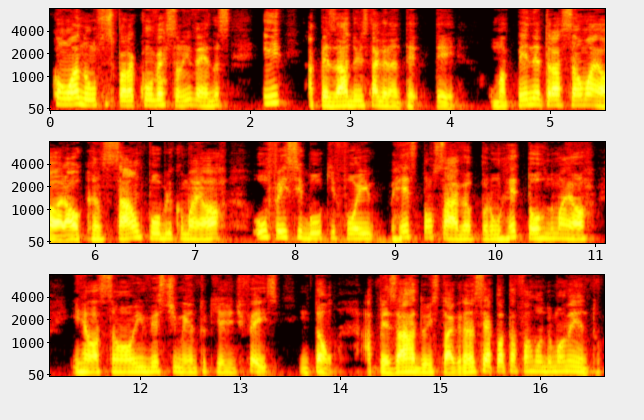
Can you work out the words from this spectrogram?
com anúncios para conversão em vendas. E apesar do Instagram ter, ter uma penetração maior, alcançar um público maior, o Facebook foi responsável por um retorno maior em relação ao investimento que a gente fez. Então, apesar do Instagram ser a plataforma do momento,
